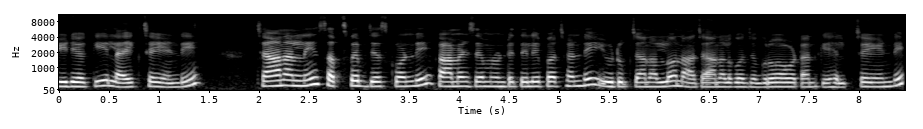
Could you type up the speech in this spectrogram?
వీడియోకి లైక్ చేయండి. ఛానల్ని సబ్స్క్రైబ్ చేసుకోండి. కామెంట్స్ ఏమైనా ఉంటే తెలియపరచండి. యూట్యూబ్ ఛానల్లో నా ఛానల్ కొంచెం గ్రో అవ్వడానికి హెల్ప్ చేయండి.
